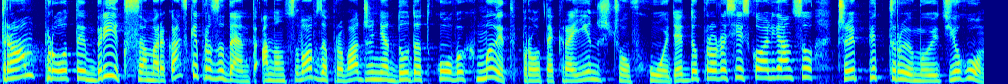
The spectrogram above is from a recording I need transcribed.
Трамп проти БРІКС. Американський президент анонсував запровадження додаткових мит проти країн, що входять до проросійського альянсу чи підтримують його.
